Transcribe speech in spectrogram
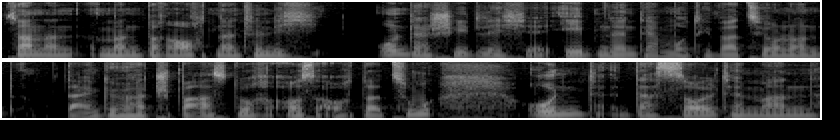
sondern man braucht natürlich unterschiedliche Ebenen der Motivation und da gehört Spaß durchaus auch dazu und das sollte man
